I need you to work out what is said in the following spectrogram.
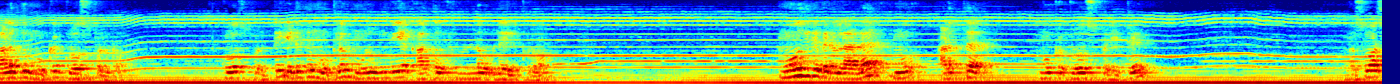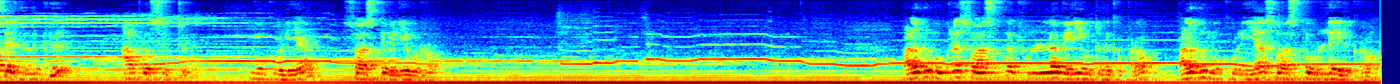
வலது மூக்கை க்ளோஸ் பண்றோம். க்ளோஸ் பண்ணிட்டு இடது மூக்கில் முழுமையாக காற்று ஃபுல்லாக உள்ளே இழுக்கிறோம். மோதிர விரலால மூ- அடுத்த மூக்கை க்ளோஸ் பண்ணிட்டு நம்ம சுவாசம் எடுத்ததுக்கு ஆப்போசிட் மூக்கு வழியாக சுவாசத்தை வெளியே விடுறோம். வலது மூக்கில் சுவாசத்தை ஃபுல்லாக வெளியே விட்டதுக்கப்புறம் வலது மூக்கு வழியாக சுவாசத்தை உள்ளே இழுக்கிறோம்.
